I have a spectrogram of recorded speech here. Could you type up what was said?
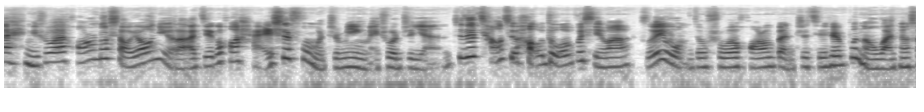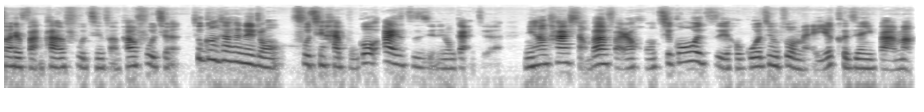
哎，你说黄蓉都小妖女了，结个婚还是父母之命、媒妁之言，这就强取豪夺不行吗？所以我们就说黄蓉本质其实不能完全算是反叛父亲、反叛父权，就更像是那种父亲还不够爱自己那种感觉。你看他想办法让洪七公为自己和郭靖做媒，也可见一斑嘛。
